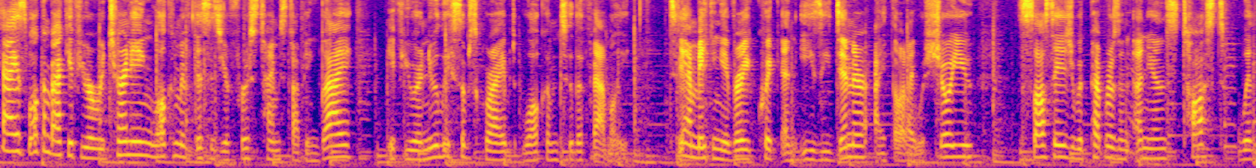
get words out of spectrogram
Guys, welcome back if you are returning. Welcome if this is your first time stopping by. If you are newly subscribed, welcome to the family. Today I'm making a very quick and easy dinner I thought I would show you. Sausage with peppers and onions tossed with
